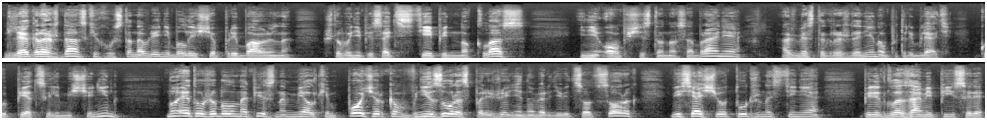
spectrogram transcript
Для гражданских установлений было еще прибавлено, чтобы не писать степень, но класс, и не общество, но собрание, а вместо гражданина употреблять купец или мещанин, но это уже было написано мелким почерком внизу распоряжения номер 940, висящего тут же на стене, перед глазами писаря,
